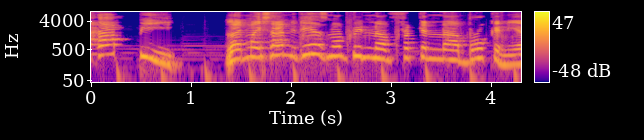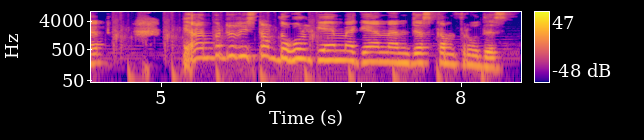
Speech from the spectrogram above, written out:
happy. Like my sanity has not been uh, freaking uh, broken yet. I'm going to restart the whole game again and just come through this.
